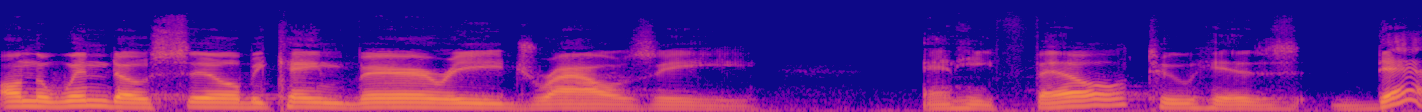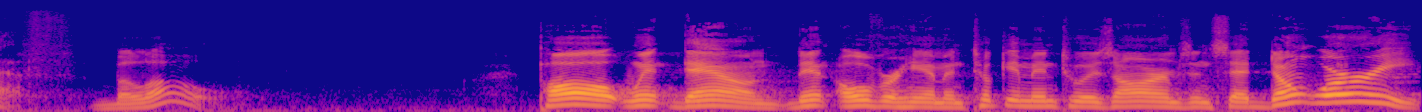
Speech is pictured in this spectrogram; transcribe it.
on the windowsill, became very drowsy, and he fell to his death below. Paul went down, bent over him, and took him into his arms and said, Don't worry,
